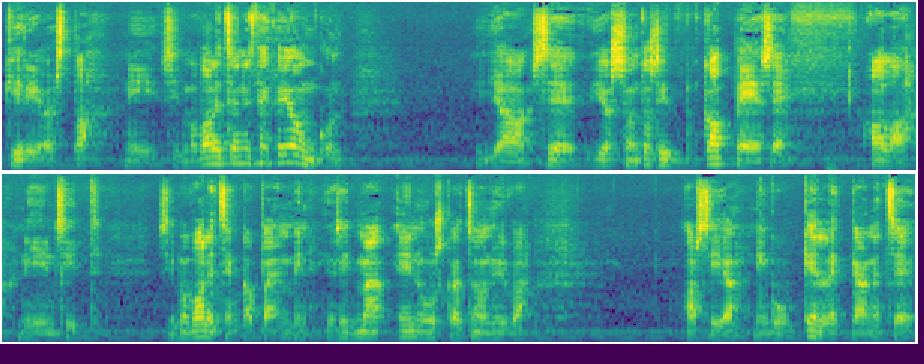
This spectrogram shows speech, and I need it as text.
kirjoista, niin sitten mä valitsen niistä ehkä jonkun. Ja se, jos se on tosi kapea se ala, niin sitten sit mä valitsen kapeammin. Ja sitten mä en usko, että se on hyvä asia niin kuin kellekään, että se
